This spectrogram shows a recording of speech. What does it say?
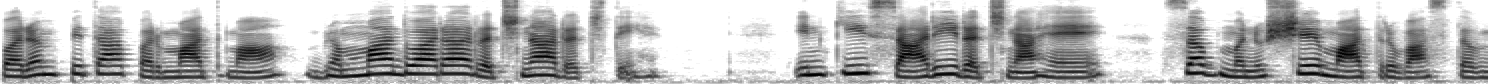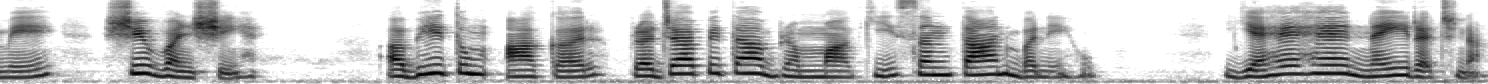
परमपिता परमात्मा ब्रह्मा द्वारा रचना रचते हैं। इनकी सारी रचना है, सब मनुष्य मात्र वास्तव में शिववंशी हैं। अभी तुम आकर प्रजापिता ब्रह्मा की संतान बने हो। यह है नई रचना।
